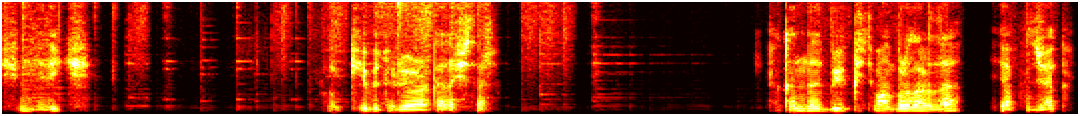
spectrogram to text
Şimdilik yok gibi duruyor arkadaşlar. Yakında büyük ihtimal buralarda yapılacak.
